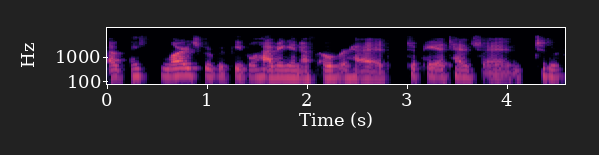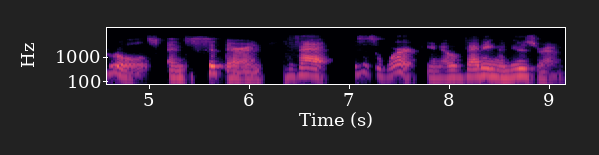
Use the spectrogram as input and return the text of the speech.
a, a large group of people having enough overhead to pay attention to the rules and to sit there and vet. This is work, you know, vetting a newsroom,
